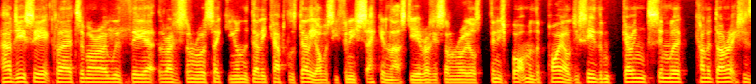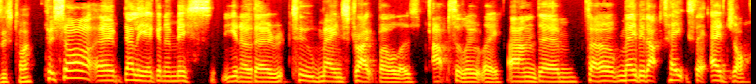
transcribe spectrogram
How do you see it, Claire, tomorrow with the, uh, the Rajasthan Royals taking on the Delhi Capitals? Delhi obviously finished second last year. Rajasthan Royals finished bottom of the pile. Do you see them going similar kind of directions this time? For sure, uh, Delhi are going to miss, you know, their two main strike bowlers. Absolutely. And um, so maybe that takes the edge off,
